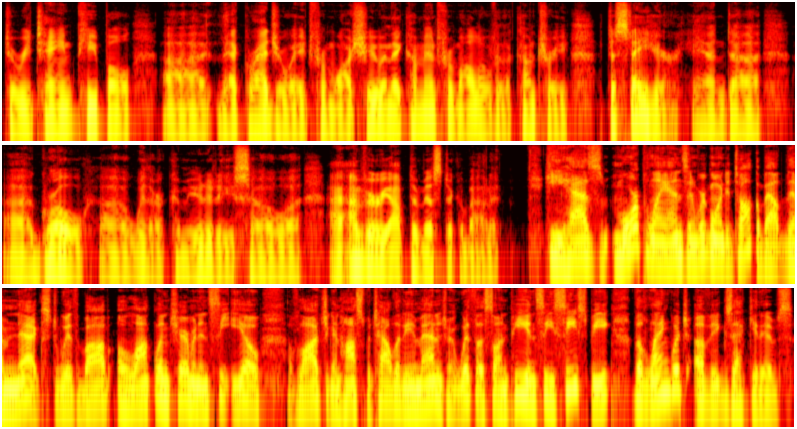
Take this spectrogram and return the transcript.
to retain people uh, that graduate from WashU, and they come in from all over the country to stay here and uh, uh, grow uh, with our community. So uh, I, I'm very optimistic about it. He has more plans, and we're going to talk about them next with Bob O'Loughlin, Chairman and CEO of Lodging and Hospitality Management, with us on PNCC Speak, the language of executives.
